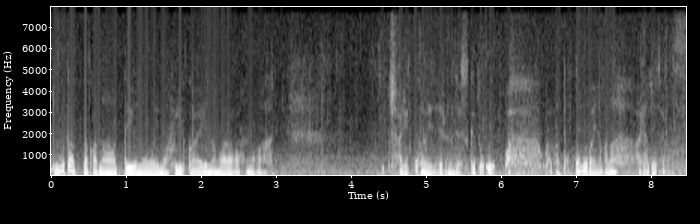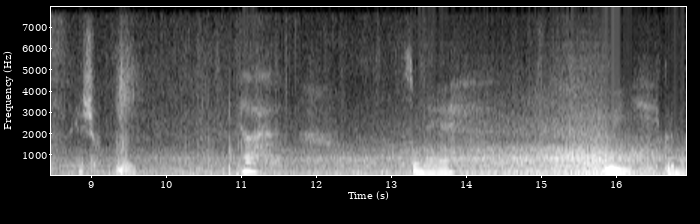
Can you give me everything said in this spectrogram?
どうだったかなっていうのを今振り返りながらまあチャリこいでるんですけどこれ渡った方がいいのかな。ありがとうございます。よいしょ。いそうね。うい車。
